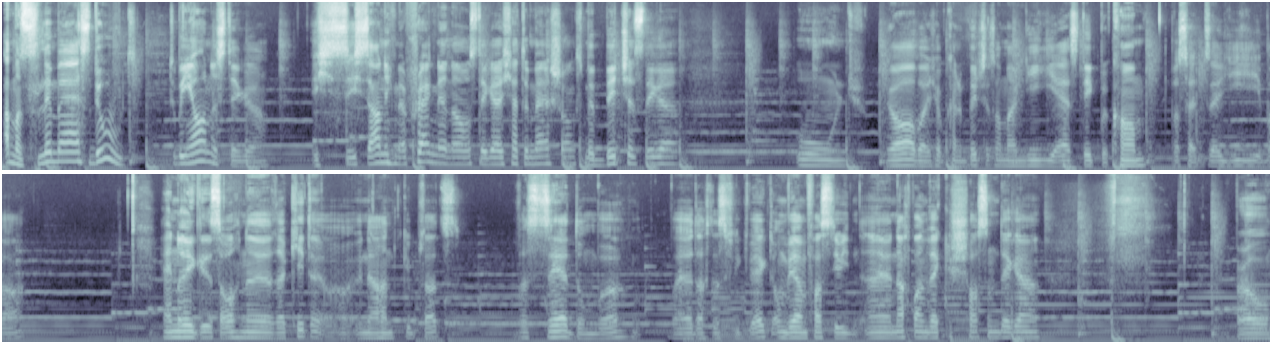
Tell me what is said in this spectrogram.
I'm a slim ass dude. To be honest, Digga. Ich, ich sah nicht mehr pregnant aus, Digga. Ich hatte mehr Chance mit Bitches, Digga. Und ja, aber ich habe keine Bitches an meinem Yee-Ass Dick bekommen, was halt sehr Yee war. Henrik ist auch eine Rakete in der Hand geplatzt, was sehr dumm war, weil er dachte, es fliegt weg. Und wir haben fast die äh, Nachbarn weggeschossen, Digga. Bro,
